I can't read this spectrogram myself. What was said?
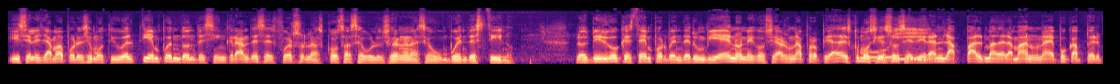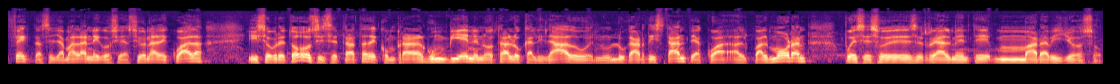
y se le llama por ese motivo el tiempo en donde sin grandes esfuerzos las cosas evolucionan hacia un buen destino los Virgo que estén por vender un bien o negociar una propiedad, es como si eso se diera en la palma de la mano, una época perfecta, se llama la negociación adecuada y sobre todo si se trata de comprar algún bien en otra localidad o en un lugar distante al cual moran, pues eso es realmente maravilloso.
